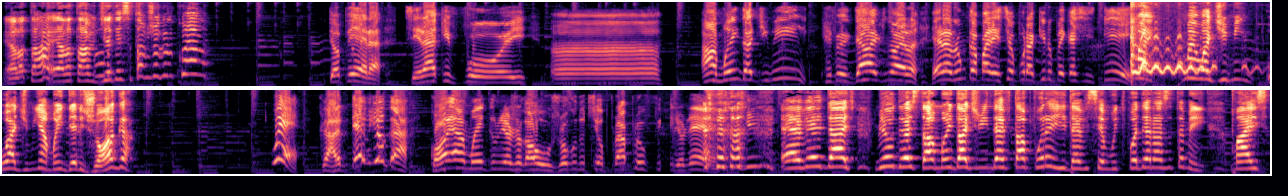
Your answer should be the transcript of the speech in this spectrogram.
Ela tá. Ela tá. Um dia desse eu tava jogando com ela. Então, pera, será que foi. Uh, a mãe do admin? É verdade, não? Ela, nunca apareceu por aqui no PKXD. Mas, mas o admin. O admin, a mãe dele joga? Ué, claro que deve jogar. Qual é a mãe que não ia jogar o jogo do seu próprio filho, né? é verdade. Meu Deus, tá, a mãe do admin deve estar tá por aí. Deve ser muito poderosa também. Mas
